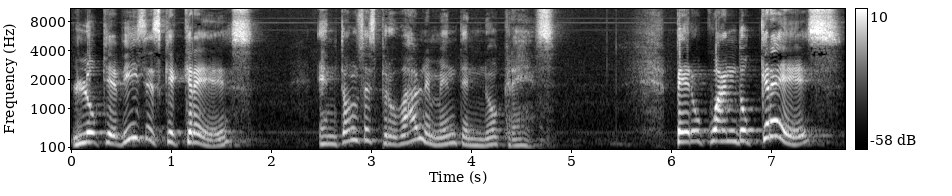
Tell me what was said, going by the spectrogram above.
lo que dices que crees, entonces probablemente no crees. Pero cuando crees,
